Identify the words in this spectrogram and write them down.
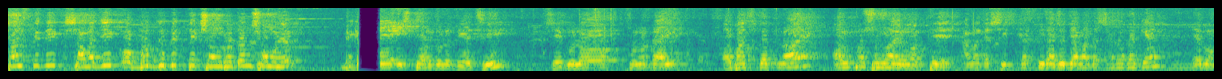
সাংস্কৃতিক সামাজিক ও বুদ্ধিভিত্তিক সংগঠন সমূহের যে ইশতেহারগুলো দিয়েছি সেগুলো কোনোটাই অবাস্তব নয় অল্প সময়ের মধ্যে আমাদের শিক্ষার্থীরা যদি আমাদের সাথে থাকেন এবং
